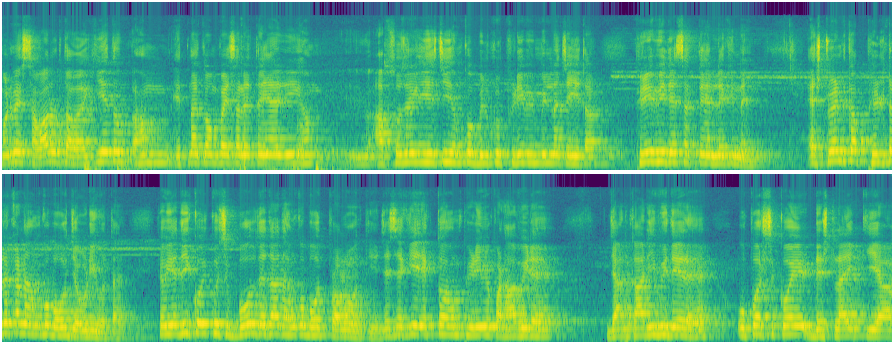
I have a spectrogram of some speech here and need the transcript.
मन में सवाल उठता हुआ है कि ये तो हम इतना कम पैसा लेते हैं यानी हम, आप सोच रहे हैं ये चीज़ हमको बिल्कुल फ्री भी मिलना चाहिए था फ्री भी दे सकते हैं, लेकिन नहीं। स्टूडेंट का फ़िल्टर करना हमको बहुत ज़रूरी होता है। क्योंकि यदि कोई कुछ बोल देता है तो हमको बहुत प्रॉब्लम होती है। जैसे कि एक तो हम फ्री में पढ़ा भी रहे हैं, जानकारी भी दे रहे हैं, ऊपर से कोई डिसलाइक किया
